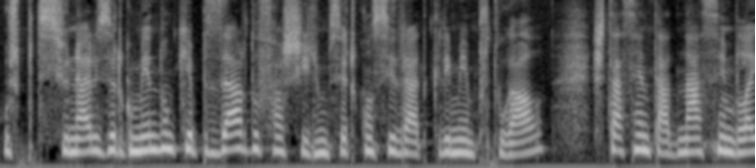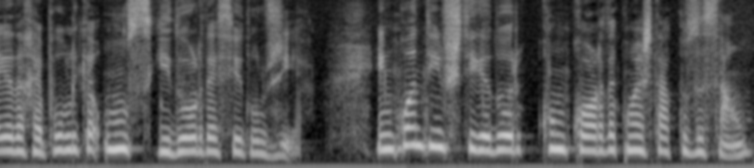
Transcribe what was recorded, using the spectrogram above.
Os peticionários argumentam que, apesar do fascismo ser considerado crime em Portugal, está sentado na Assembleia da República um seguidor dessa ideologia. Enquanto investigador, concorda com esta acusação?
